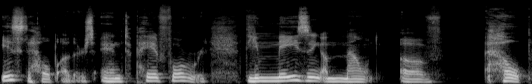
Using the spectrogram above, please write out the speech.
is to help others and to pay it forward. The amazing amount of help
